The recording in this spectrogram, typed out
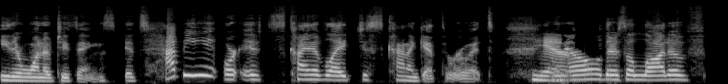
either one of two things. It's happy or it's kind of like just kind of get through it. Yeah. You know, there's a lot of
